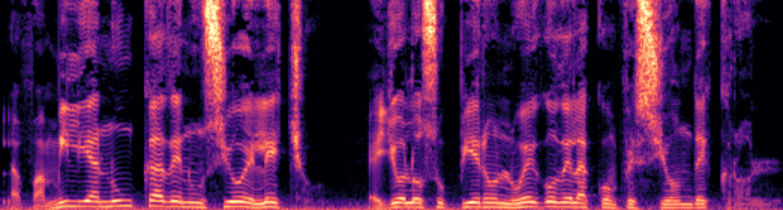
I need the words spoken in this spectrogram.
la familia nunca denunció el hecho Ellos lo supieron luego de la confesión de Kroll.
